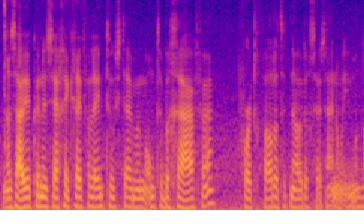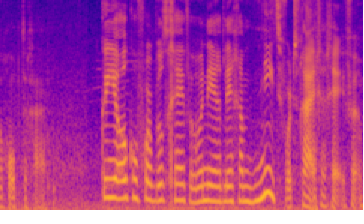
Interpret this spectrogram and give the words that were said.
Dan zou je kunnen zeggen, ik geef alleen toestemming om te begraven, voor het geval dat het nodig zou zijn om iemand nog op te graven. Kun je ook een voorbeeld geven wanneer het lichaam niet wordt vrijgegeven?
